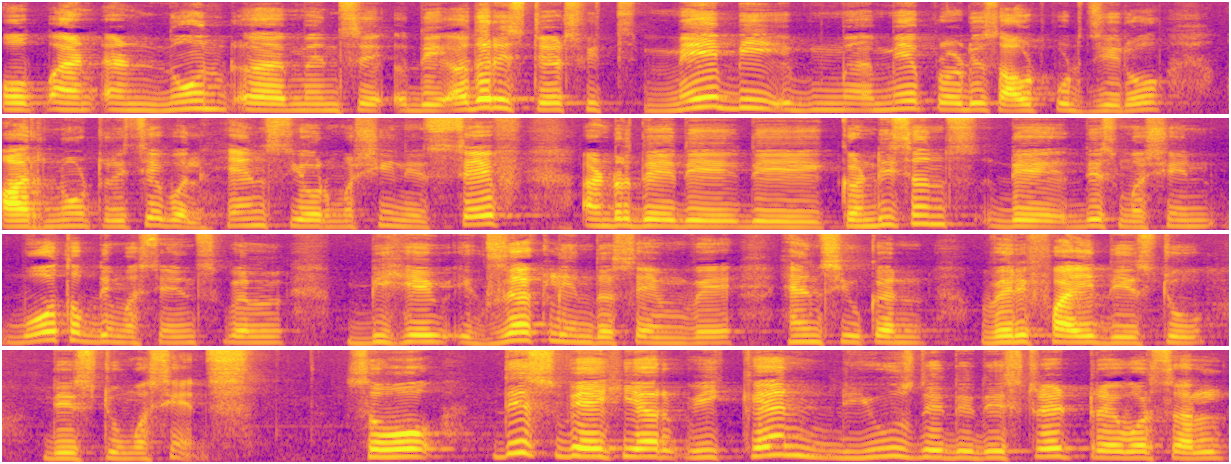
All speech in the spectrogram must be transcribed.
and, and known uh, means uh, the other states which may be may produce output 0 are not reachable. Hence your machine is safe. Under the, the, the conditions the, this machine both of the machines will behave exactly in the same way. Hence you can verify these two these two machines. So, this way here we can use the, the, the, straight traversal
